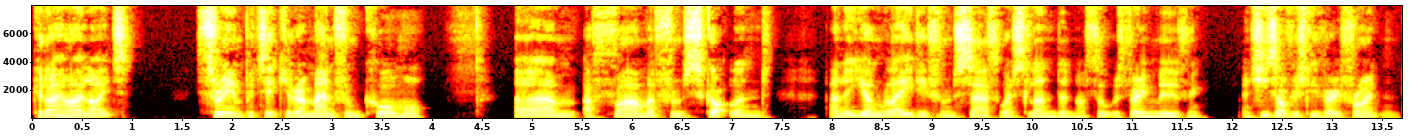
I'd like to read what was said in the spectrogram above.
Could I highlight three in particular? A man from Cornwall, um, a farmer from Scotland, and a young lady from southwest London. I thought was very moving, and she's obviously very frightened.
